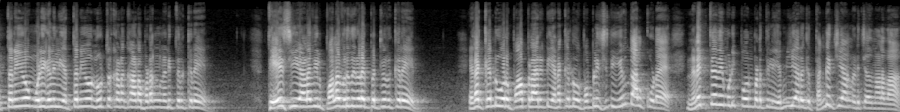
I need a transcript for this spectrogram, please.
எத்தனையோ மொழிகளில் எத்தனையோ நூற்றுக்கணக்கான படங்கள் நடித்திருக்கிறேன். தேசிய அளவில் பல விருதுகளை பெற்றிருக்கிறேன். எனக்கென்று ஒரு பாப்புலாரிட்டி எனக்கென்று ஒரு பப்ளிசிட்டி இருந்தால் கூட நினைத்ததை முடிப்பவன் படத்தில் எம்ஜிஆருக்கு தங்கச்சியாக நடித்ததுனால தான்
